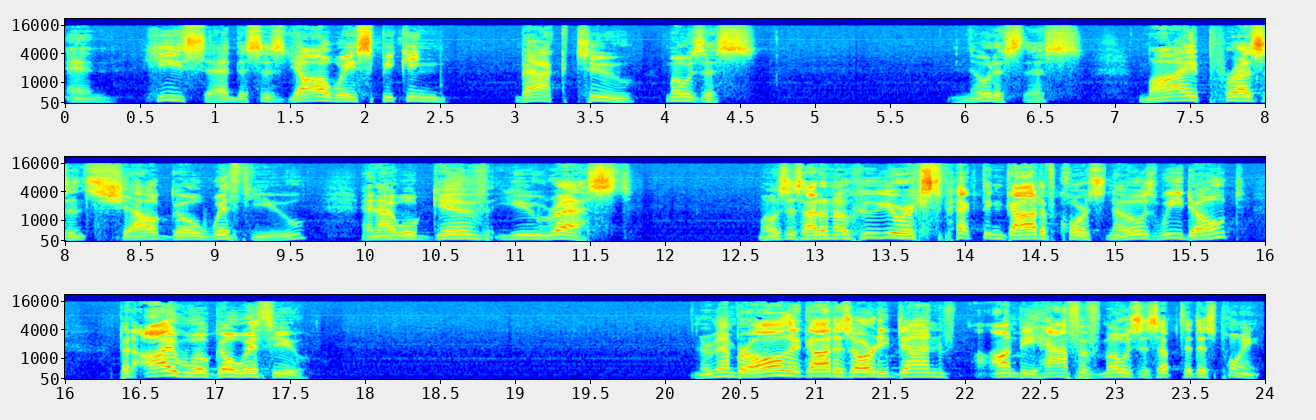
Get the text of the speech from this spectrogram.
And he said, This is Yahweh speaking back to Moses. Notice this My presence shall go with you, and I will give you rest. Moses, I don't know who you're expecting. God, of course, knows. We don't. But I will go with you. And remember all that God has already done on behalf of Moses up to this point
